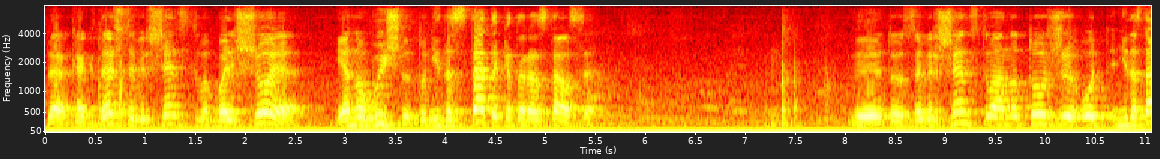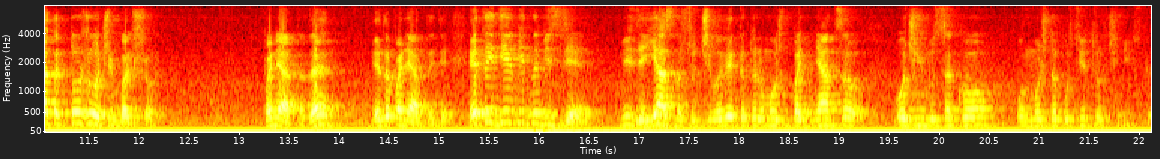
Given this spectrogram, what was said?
да, когда же совершенство большое, и оно вышло, то недостаток, который остался, э, то совершенство, оно тоже, недостаток тоже очень большой. Понятно, да? Это понятная идея. Эта идея видна везде. Везде. Ясно, что человек, который может подняться очень высоко, он может опуститься очень низко.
